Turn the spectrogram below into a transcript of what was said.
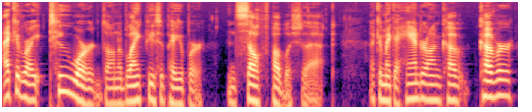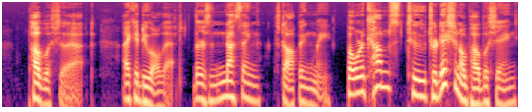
I could write two words on a blank piece of paper and self publish that. I can make a hand drawn co- cover, publish that. I could do all that. There's nothing stopping me. But when it comes to traditional publishing,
